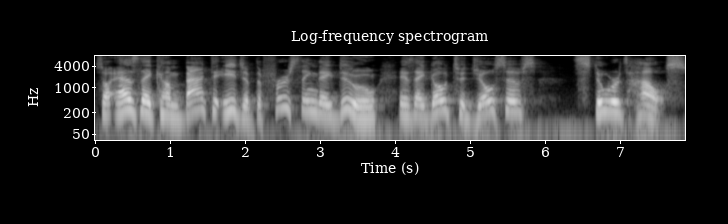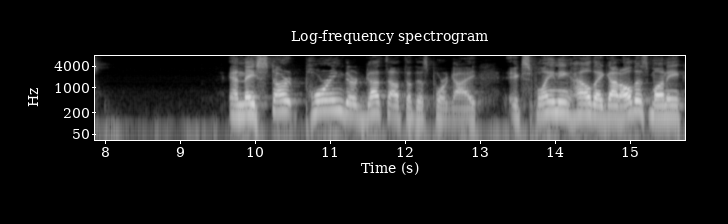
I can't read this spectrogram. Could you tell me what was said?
So as they come back to Egypt, the first thing they do is they go to Joseph's steward's house. And they start pouring their guts out to this poor guy, explaining how they got all this money,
